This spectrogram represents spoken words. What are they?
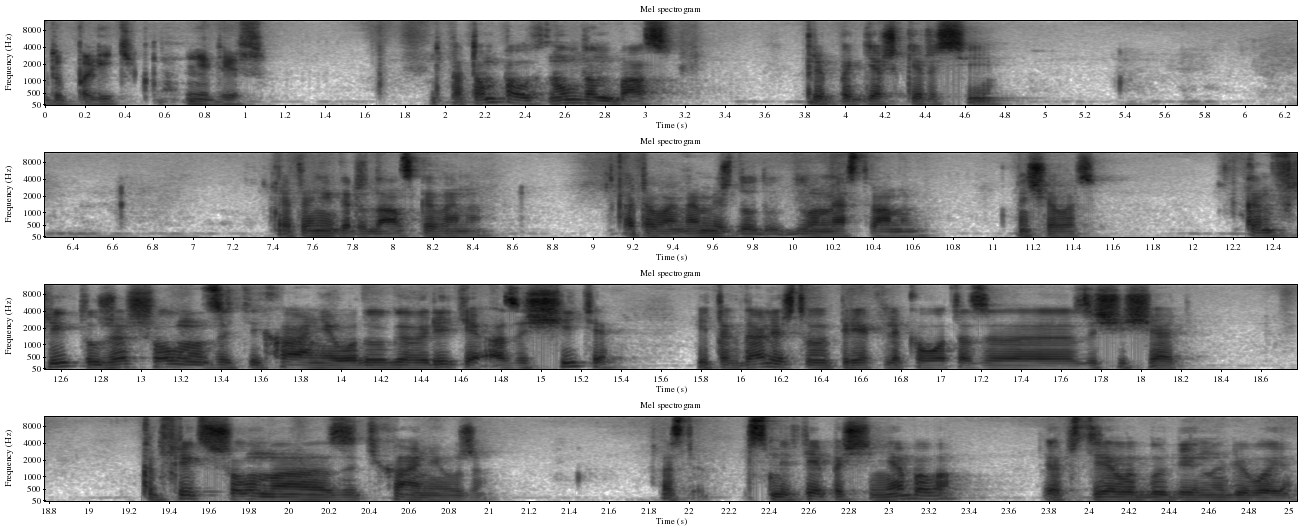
политику, не лез. Потом полыхнул Донбасс при поддержке России. Это не гражданская война. Это война между двумя странами началась. Конфликт уже шел на затихание. Вот вы говорите о защите и так далее, что вы приехали кого-то за- защищать. Конфликт шел на затихание уже. Смертей почти не было, и обстрелы были нулевые.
